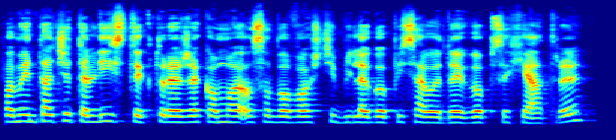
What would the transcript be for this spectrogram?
Pamiętacie te listy, które rzekomo osobowości Bilego pisały do jego psychiatry?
